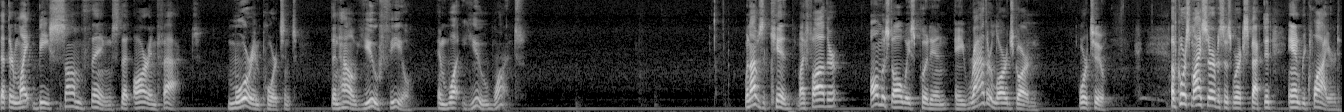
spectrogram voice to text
that there might be some things that are, in fact, more important than how you feel and what you want? When I was a kid, my father almost always put in a rather large garden or two. Of course, my services were expected and required.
